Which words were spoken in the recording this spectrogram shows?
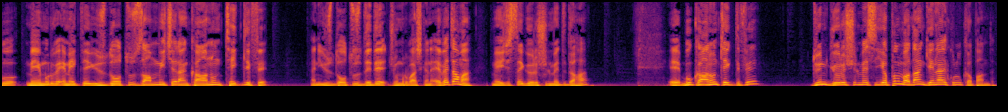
bu memur ve yüzde otuz zammı içeren kanun teklifi hani yüzde otuz dedi Cumhurbaşkanı evet ama mecliste görüşülmedi daha. E, bu kanun teklifi dün görüşülmesi yapılmadan genel kurul kapandı.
